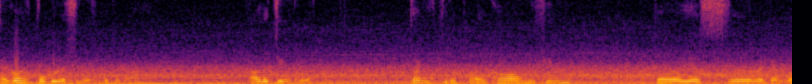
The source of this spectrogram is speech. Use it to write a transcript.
Tego w ogóle się nie spodziewałem, ale dziękuję. Ten, który polajkował mi film, to jest y, legendą.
